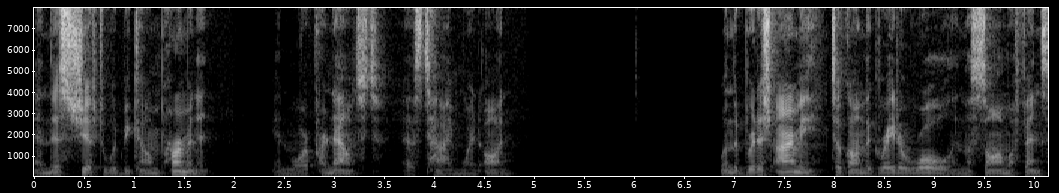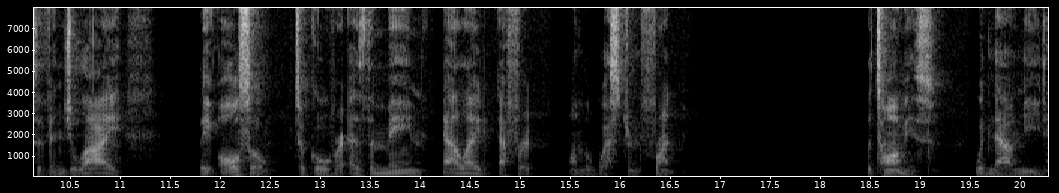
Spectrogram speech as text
and this shift would become permanent and more pronounced as time went on. When the British Army took on the greater role in the Somme offensive in July, they also took over as the main Allied effort on the Western Front. The Tommies would now need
